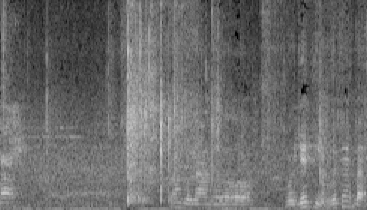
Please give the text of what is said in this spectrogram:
đây con vừa làm vừa, vừa giới thiệu với các bạn.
